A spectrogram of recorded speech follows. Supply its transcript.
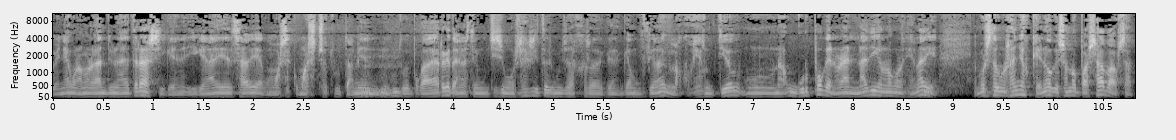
venía con una mano delante y una detrás y que, nadie sabía, como has, como has hecho tú también en tu época de R, que también has tenido muchísimos éxitos y muchas cosas que, han funcionado, y que los cogías un tío, un grupo que no era nadie, que no lo conocía nadie. Hemos estado unos años que no, que eso no pasaba. O sea,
